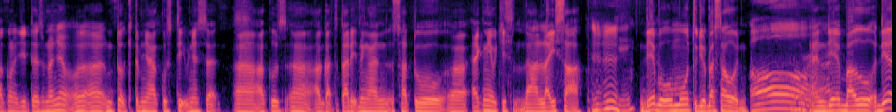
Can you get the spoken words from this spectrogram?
aku nak cerita sebenarnya uh, untuk kita punya akustik punya set uh, aku uh, agak tertarik dengan satu uh, act ni which is uh, Laisa. Okay. Dia berumur 17 tahun. Oh. And dia baru dia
